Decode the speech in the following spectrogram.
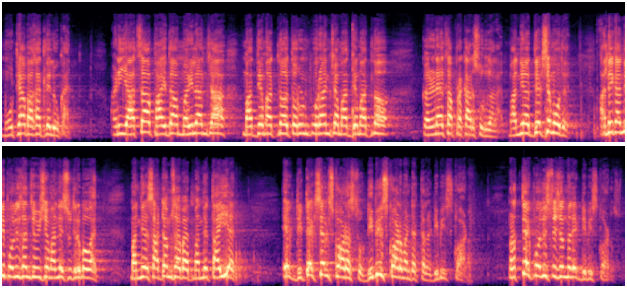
मोठ्या भागातले लोक आहेत. आणि याचा फायदा महिलांच्या माध्यमातनं तरुण पोरांच्या माध्यमातनं करण्याचा प्रकार सुरू झाला. मान्य अध्यक्ष महोदय अनेकांनी पोलिसांचे विषय मान्य सुधीरभाऊ आहेत मान्य साटम साहेब आहेत मान्य ताई आहेत. एक डिटेक्शन स्क्वॉड असतो डीबी स्क्वॉड म्हणतात त्याला डीबी स्क्वॉड. प्रत्येक पोलीस स्टेशनमध्ये एक डीबी स्क्वॉड असतो.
